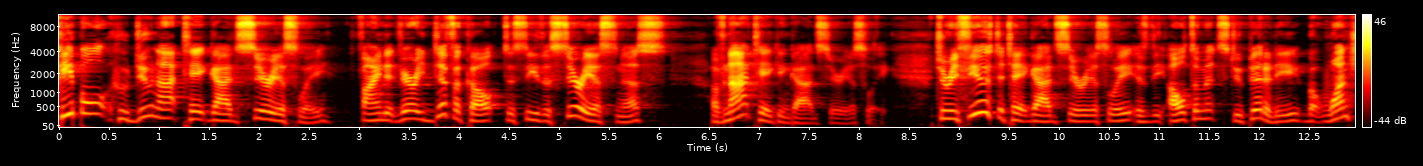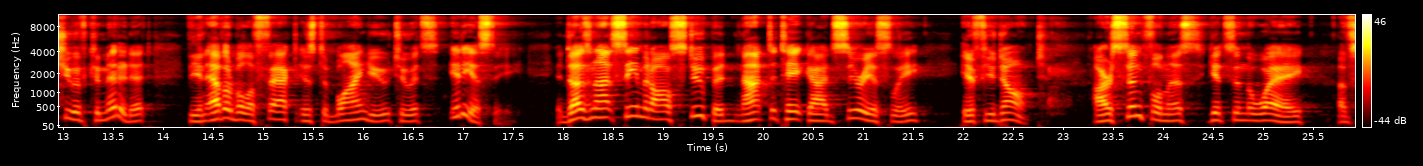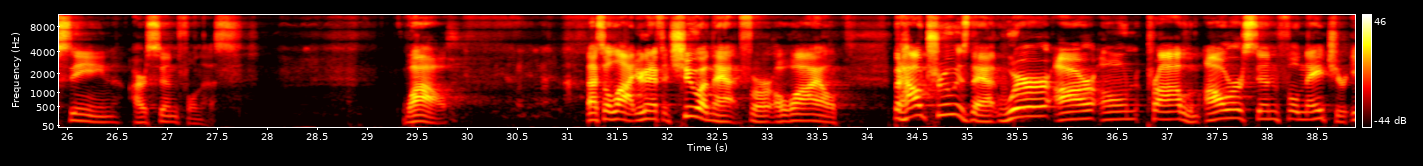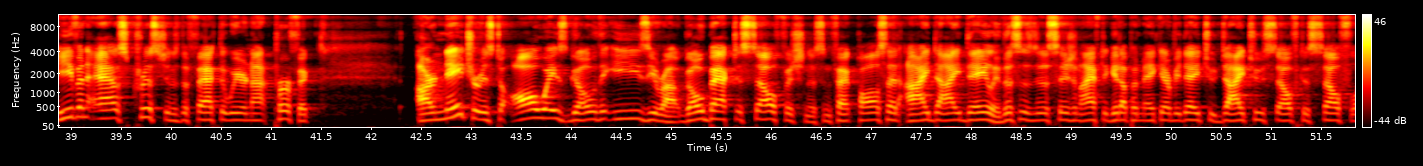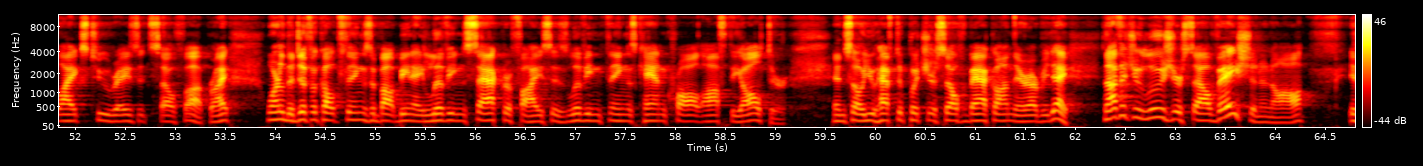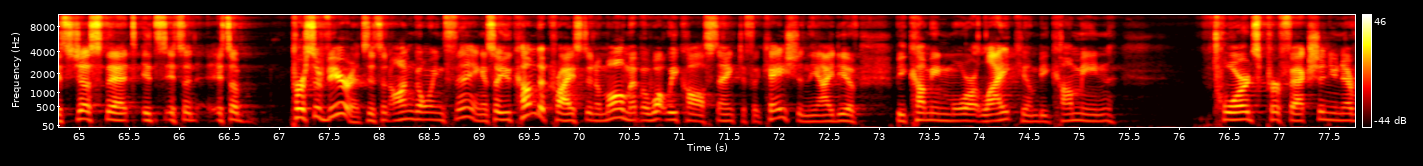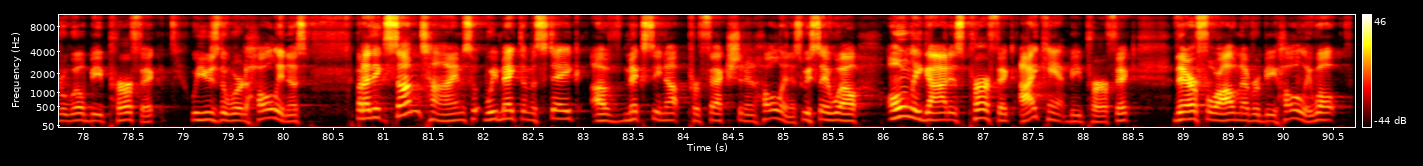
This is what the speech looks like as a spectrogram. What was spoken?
People who do not take God seriously find it very difficult to see the seriousness of not taking God seriously. To refuse to take God seriously is the ultimate stupidity, but once you have committed it, the inevitable effect is to blind you to its idiocy. It does not seem at all stupid not to take God seriously if you don't. Our sinfulness gets in the way of seeing our sinfulness. Wow. That's a lot. You're going to have to chew on that for a while. But how true is that? We're our own problem, our sinful nature. Even as Christians, the fact that we are not perfect our nature is to always go the easy route, go back to selfishness. In fact, Paul said, I die daily. This is a decision I have to get up and make every day to die to self because self likes to raise itself up, right? One of the difficult things about being a living sacrifice is living things can crawl off the altar. And so you have to put yourself back on there every day. Not that you lose your salvation and all, it's just that it's, it's, an, it's a perseverance. It's an ongoing thing. And so you come to Christ in a moment, but what we call sanctification, the idea of becoming more like Him, becoming towards perfection. You never will be perfect. We use the word holiness. But I think sometimes we make the mistake of mixing up perfection and holiness. We say, well, only God is perfect. I can't be perfect. Therefore, I'll never be holy. Well,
